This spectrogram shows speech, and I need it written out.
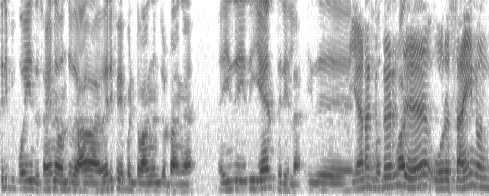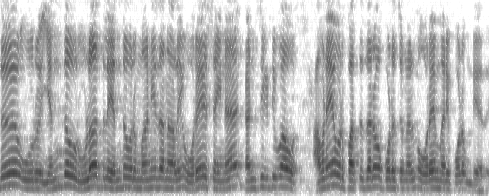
திருப்பி போய் இந்த சைனை வந்து வெரிஃபை பண்ணிட்டு வாங்கன்னு சொல்றாங்க. இது இது ஏன்னு தெரியல. இது எனக்கு தெரிஞ்சு ஒரு சைன் வந்து ஒரு எந்த ஒரு உலகத்துல எந்த ஒரு மனிதனாலையும் ஒரே சைனை கன்சிக்யூட்டிவா அவனே ஒரு பத்து தடவை போட சொன்னாலுமே ஒரே மாதிரி போட முடியாது.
